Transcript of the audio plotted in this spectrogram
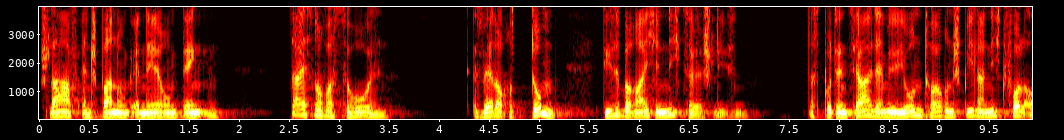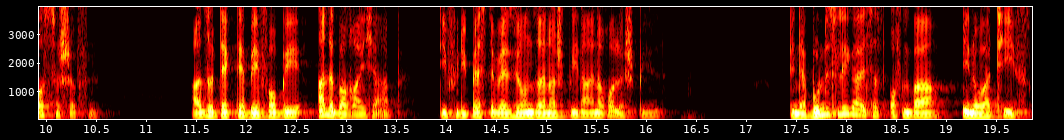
Schlaf, Entspannung, Ernährung, Denken. Da ist noch was zu holen. Es wäre doch dumm, diese Bereiche nicht zu erschließen. Das Potenzial der millionenteuren Spieler nicht voll auszuschöpfen. Also deckt der BVB alle Bereiche ab, die für die beste Version seiner Spieler eine Rolle spielen. In der Bundesliga ist das offenbar innovativ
